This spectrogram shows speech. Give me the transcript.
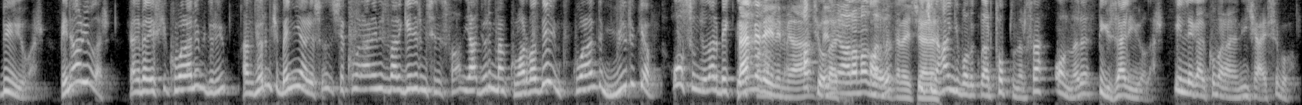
büyüğü var. Beni arıyorlar. Yani ben eski kumarhane müdürüyüm. Hani diyorum ki ben niye arıyorsunuz? İşte kumarhanemiz var gelir misiniz falan. Ya diyorum ben kumarbaz değilim. Kumarhanede müdürlük yap. Olsun diyorlar bekleriz Ben de falan değilim ya. Atıyorlar. Beni aramazlar ağı, mesela hiç yani. İçine hangi balıklar toplanırsa onları bir güzel yiyorlar. İllegal kumarhanenin hikayesi bu.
